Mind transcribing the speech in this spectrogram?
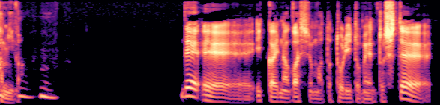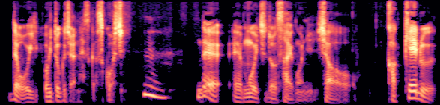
髪がうんうんで、えー一回流してまたトリートメントして、で置い、置いとくじゃないですか、少し。うん。で、えーもう一度最後にシャワーをかける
